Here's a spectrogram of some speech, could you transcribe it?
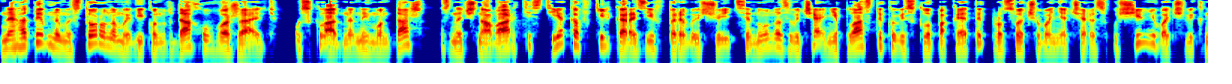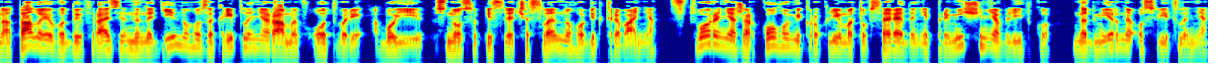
Негативними сторонами вікон в даху вважають ускладнений монтаж, значна вартість, яка в кілька разів перевищує ціну на звичайні пластикові склопакети, просочування через ущільнювач вікна талої води в разі ненадійного закріплення рами в отворі або її зносу після численного відкривання, створення жаркого мікроклімату всередині приміщення влітку, надмірне освітлення.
